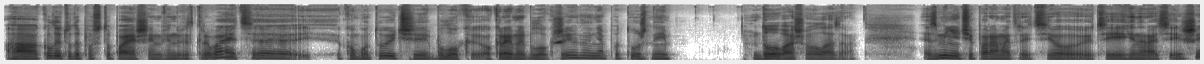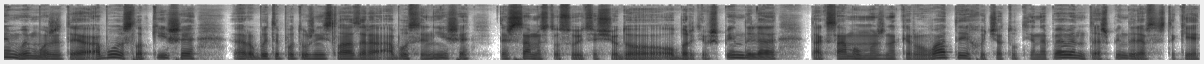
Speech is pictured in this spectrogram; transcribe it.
А коли туди поступаєш він відкривається, комутуючи блок, окремий блок живлення потужний до вашого лазера. Змінюючи параметри цього, цієї генерації шим, ви можете або слабкіше робити потужність лазера, або сильніше. Те ж саме стосується щодо обертів шпинделя. Так само можна керувати, хоча тут я не певен, для шпинделя все ж таки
